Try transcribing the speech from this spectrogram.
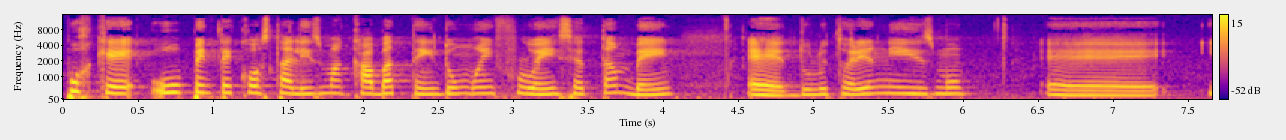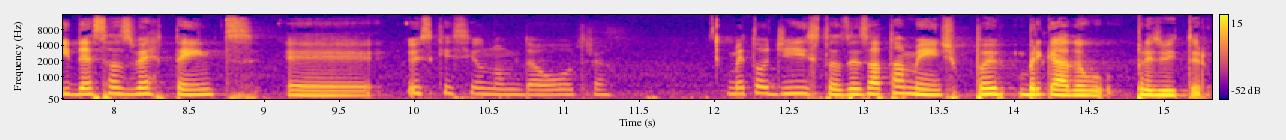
Porque o pentecostalismo acaba tendo uma influência também é, do luterianismo é, e dessas vertentes. É, eu esqueci o nome da outra. Metodistas, exatamente. Obrigada, presbítero.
